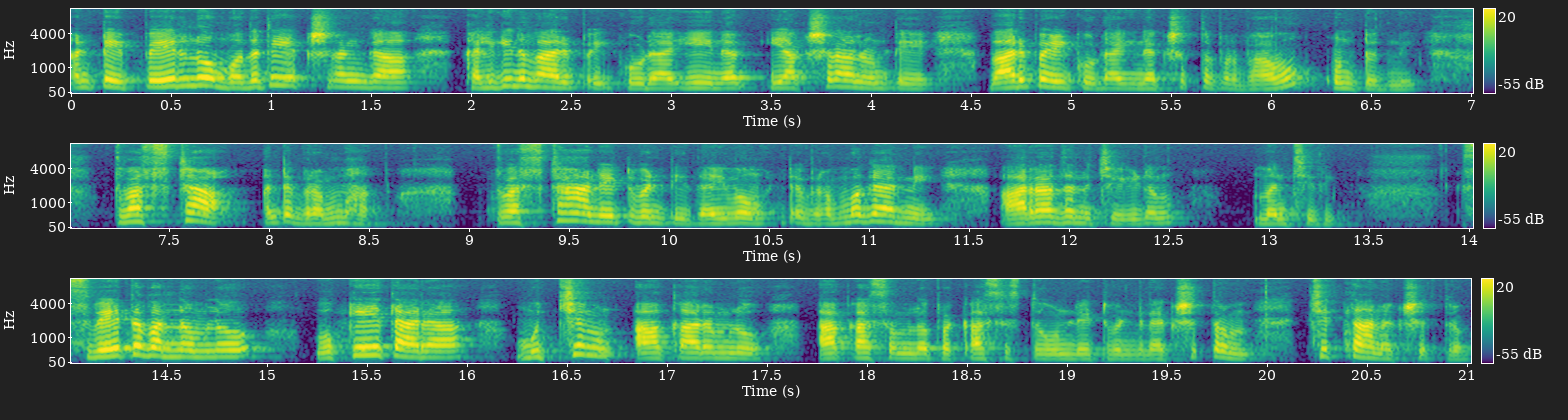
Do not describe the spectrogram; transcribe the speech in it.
అంటే పేరులో మొదటి అక్షరంగా కలిగిన వారిపై కూడా ఈ న ఈ అక్షరాలు ఉంటే వారిపై కూడా ఈ నక్షత్ర ప్రభావం ఉంటుంది. త్వష్ట అంటే బ్రహ్మ. త్వష్ట అనేటువంటి దైవం అంటే బ్రహ్మగారిని ఆరాధన చేయడం మంచిది. శ్వేతవర్ణంలో ఒకే తార ముత్యం ఆకారంలో ఆకాశంలో ప్రకాశిస్తూ ఉండేటువంటి నక్షత్రం చిత్తా నక్షత్రం.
